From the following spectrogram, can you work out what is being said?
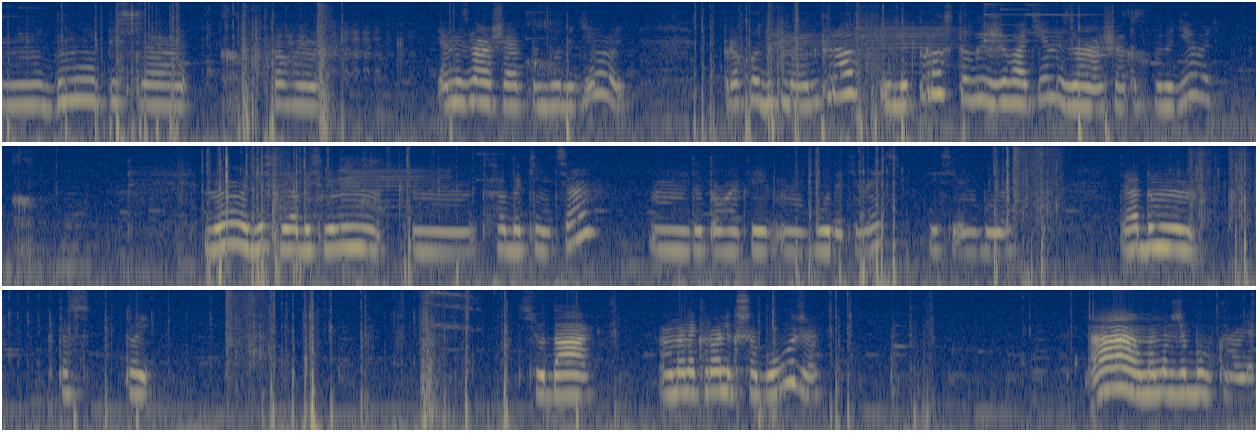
М, Думаю, після того, я не знаю, що я тут буду делать. Проходить Майнкрафт или просто выживать, я не знаю, что я тут буду делать. Но если я досниму м, все до кінця, м, до того, який м, буде кінець, якщо він буде, то я думаю, хто стой. Сюда. А у мене кролик що був уже? А, у мене вже був кролик.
